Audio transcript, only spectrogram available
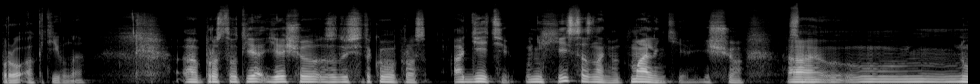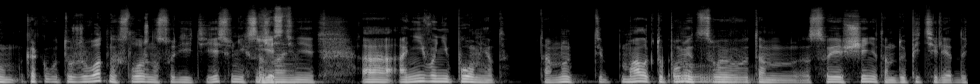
проактивно. А просто вот я, я еще задаю себе такой вопрос. А дети, у них есть сознание? Вот маленькие еще. А, ну, как вот у животных сложно судить, есть у них сознание. Есть. А, они его не помнят. Там, ну, типа, мало кто помнит ну, свое, там, свои ощущения там, до пяти лет. До...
